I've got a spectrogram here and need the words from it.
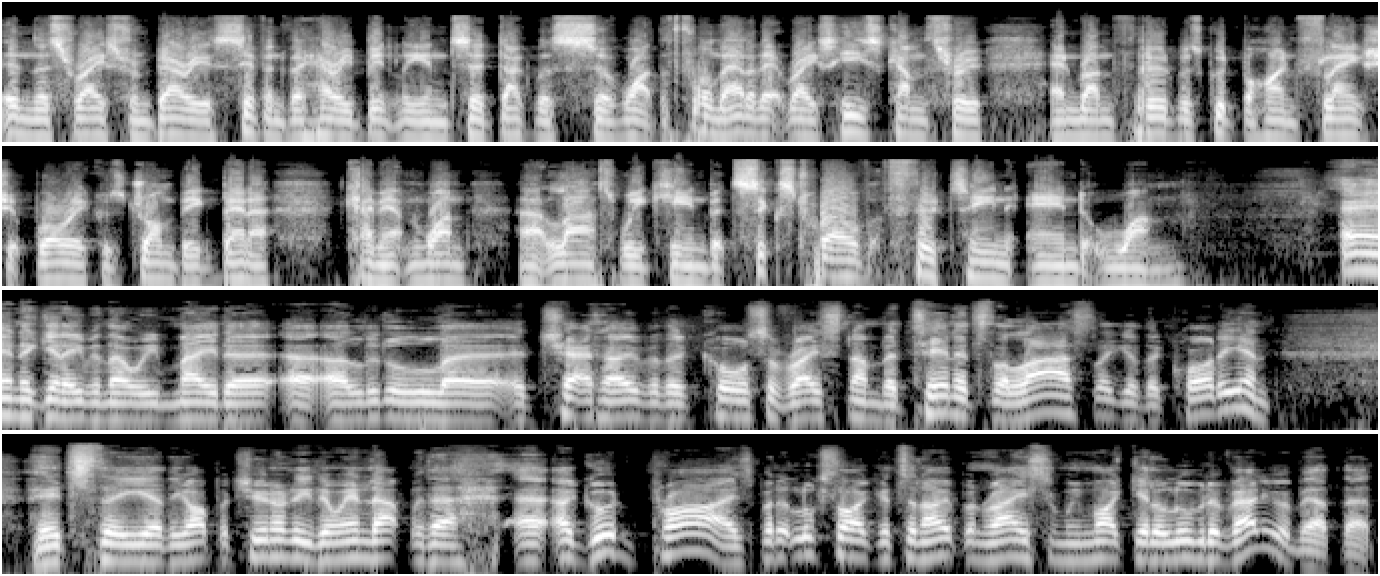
in this race from barrier 7 for Harry Bentley and Douglas Whyte. The form out of that race he's come through and run third was good behind Flagship Warrior because John Big Banner came out and won uh, last weekend. But 6, 12, 13 and 1. And again, even though we made a, a, a little uh, chat over the course of race number 10, it's the last leg of the quaddy and it's the uh, the opportunity to end up with a, a, a good prize, but it looks like it's an open race and we might get a little bit of value about that.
